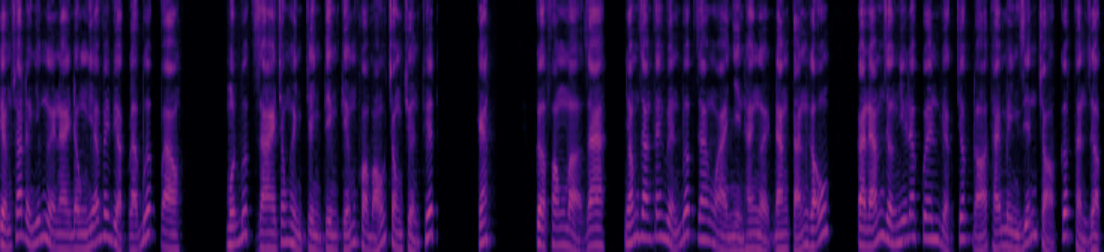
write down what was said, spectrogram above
Kiểm soát được những người này đồng nghĩa với việc là bước vào một bước dài trong hành trình tìm kiếm kho báu trong truyền thuyết. Két. Cửa phòng mở ra, nhóm Giang Thái Huyền bước ra ngoài nhìn hai người đang tán gẫu. Cả đám dường như đã quên việc trước đó Thái Minh diễn trò cướp thần dược.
